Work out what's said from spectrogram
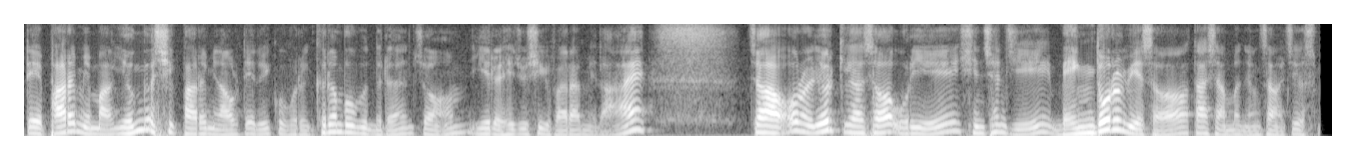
때 발음이 막 영어식 발음이 나올 때도 있고 그런 그런 부분들은 좀 이해를 해 주시기 바랍니다. 자 오늘 이렇게 해서 우리 신천지 맹도를 위해서 다시 한번 영상을 찍었습니다.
